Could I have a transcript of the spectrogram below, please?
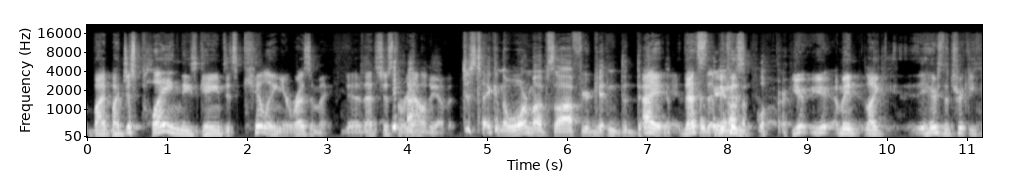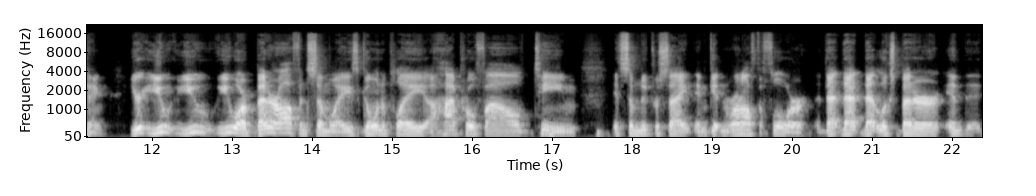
by by just playing these games, it's killing your resume. Yeah, that's just yeah. the reality of it. Just taking the warm ups off, you're getting to. Hey, that's the, because you you. I mean, like here's the tricky thing you're you you you are better off in some ways going to play a high profile team at some neutral site and getting run off the floor. That that that looks better in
